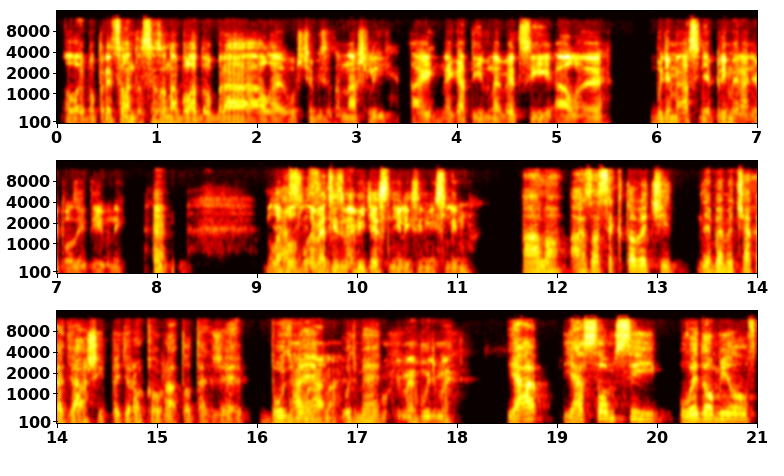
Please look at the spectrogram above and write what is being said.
lebo predsa len tá sezóna bola dobrá, ale určite by sa tam našli aj negatívne veci, ale budeme asi neprimerane pozitívni. lebo ja zlé si... veci sme vytesnili, si myslím. Áno, a zase kto vie, či nebudeme čakať ďalších 5 rokov na to, takže buďme, áno, áno. buďme. Buďme, buďme. Ja, ja som si uvedomil v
